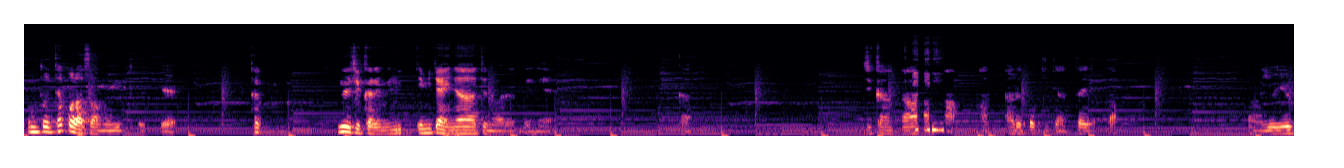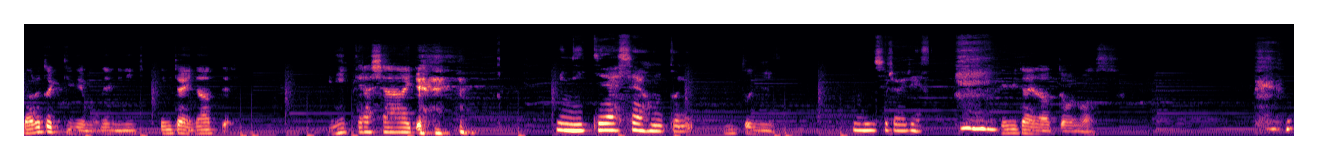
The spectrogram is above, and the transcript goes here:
本当にタコラさんも言ってて、たミュージカル見に行ってみたいなーっていうのがあるんでね、時間がああある時であったりとか、まあ、余裕がある時でもね、見に行ってみたいなって見に行ってらっしゃいって、見に行ってらっしゃい、本当に。本当に面白いです。行ってみたいなって思います。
